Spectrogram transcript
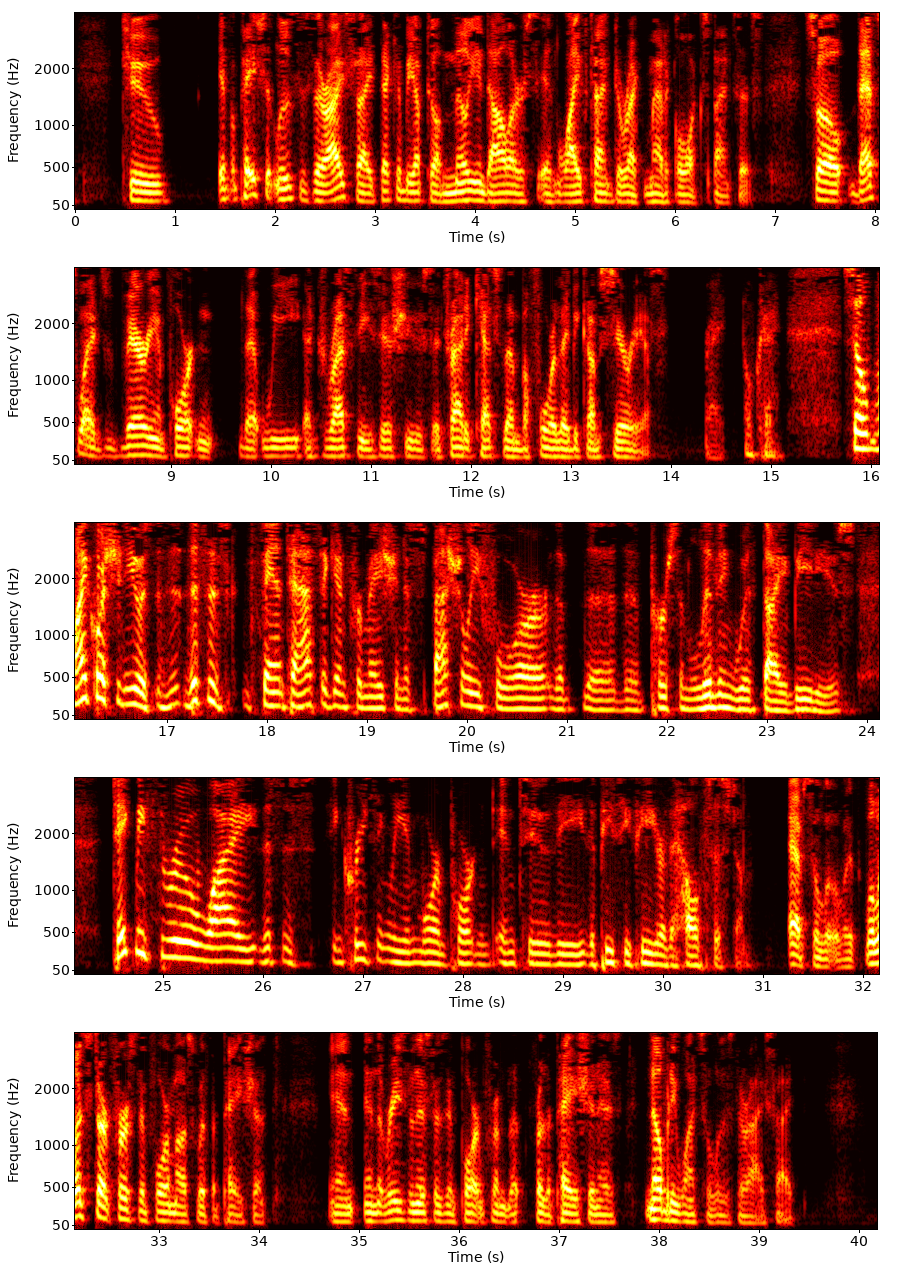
to if a patient loses their eyesight, that could be up to a million dollars in lifetime direct medical expenses. So that's why it's very important that we address these issues and try to catch them before they become serious. Right. Okay. So my question to you is, th- this is fantastic information, especially for the, the, the person living with diabetes. Take me through why this is increasingly more important into the, the PCP or the health system. Absolutely. Well, let's start first and foremost with the patient. And, and the reason this is important from the, for the patient is nobody wants to lose their eyesight.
